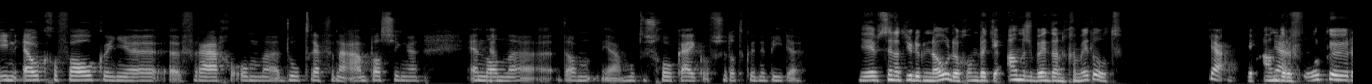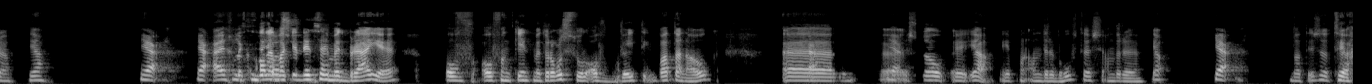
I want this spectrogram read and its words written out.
in elk geval kun je uh, vragen om doeltreffende aanpassingen. En dan, ja. dan ja, moet de school kijken of ze dat kunnen bieden. Je hebt ze natuurlijk nodig, omdat je anders bent dan gemiddeld. Ja. Je hebt andere voorkeuren, ja. Ja, ja eigenlijk alles... Wat je net zei met breien, of, of een kind met rolstoel of weet ik wat dan ook. Ja. Uh, Zo, uh, ja, je hebt gewoon andere behoeftes, andere, ja. Ja. Dat is het, ja.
